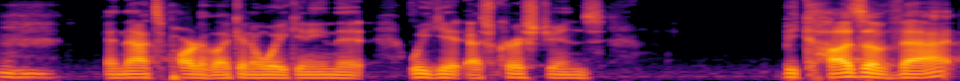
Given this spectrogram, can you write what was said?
Mhm. And that's part of like an awakening that we get as Christians. Because of that,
